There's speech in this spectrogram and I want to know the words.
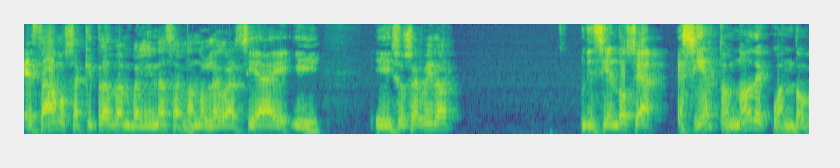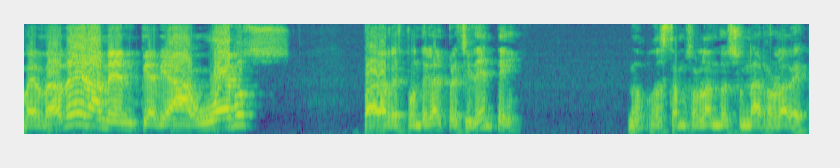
Estábamos aquí tras bambalinas hablando Leo García y, y su servidor, diciendo, o sea, es cierto, ¿no? De cuando verdaderamente había huevos para responderle al presidente. ¿No? Estamos hablando, es una rola de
